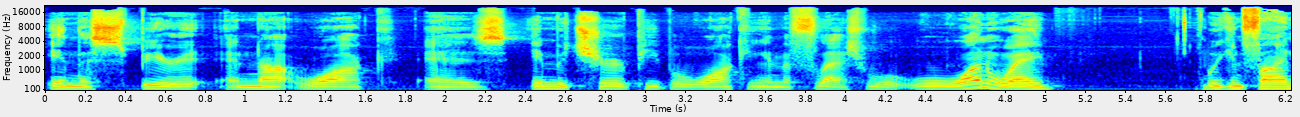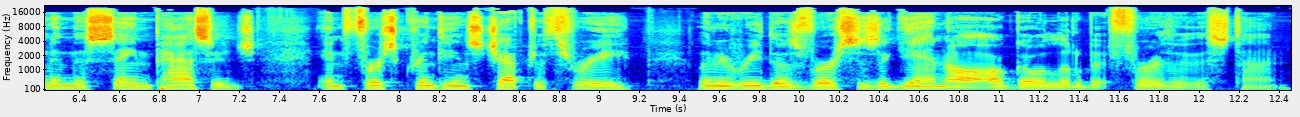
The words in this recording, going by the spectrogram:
in the spirit and not walk as immature people walking in the flesh? Well, one way we can find in the same passage in 1 Corinthians chapter 3. Let me read those verses again. I'll, I'll, go a little bit further this time.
